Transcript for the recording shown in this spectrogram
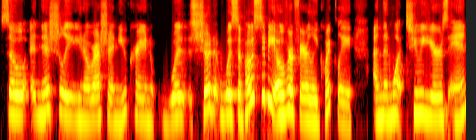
so initially you know russia and ukraine was should was supposed to be over fairly quickly and then what two years in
